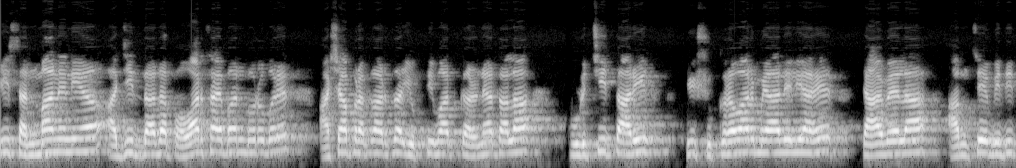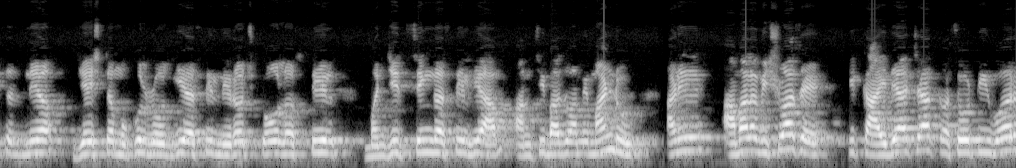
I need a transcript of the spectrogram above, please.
ही सन्माननीय अजितदादा पवार साहेबांबरोबर आहेत. अशा प्रकारचा युक्तिवाद करण्यात आला. पुढची तारीख ही शुक्रवार मिळालेली आहे. त्यावेळेला आमचे विधितज्ञ ज्येष्ठ मुकुल रोजगी असतील नीरज टोल असतील मनजित सिंग असतील ही आम आमची बाजू आम्ही मांडू. आणि आम्हाला विश्वास आहे की कायद्याच्या कसोटीवर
